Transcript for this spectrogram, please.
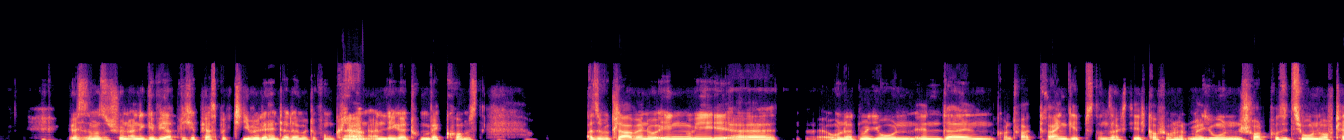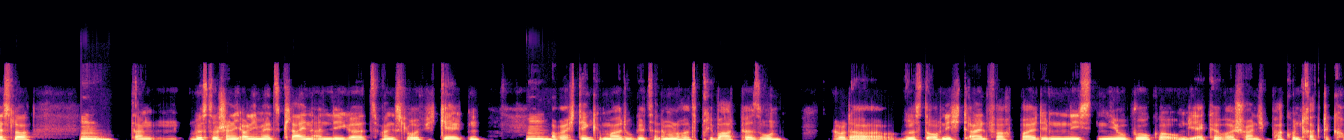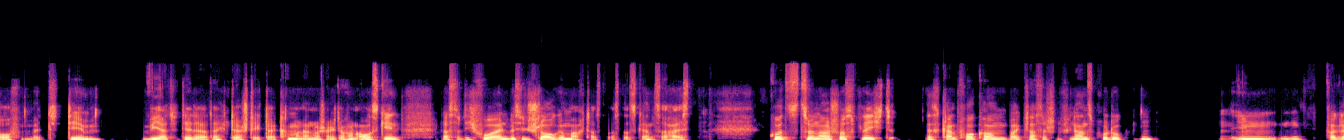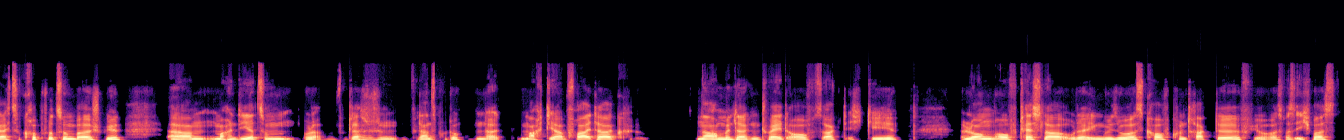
das immer so schön, eine gewerbliche Perspektive dahinter, damit du vom. Kleinanlegertum wegkommst. Also klar, wenn du irgendwie, äh, 100.000.000 in deinen Kontrakt reingibst und sagst: „Hier, ich kaufe für 100.000.000 Short-Position auf Tesla“, Mhm. dann wirst du wahrscheinlich auch nicht mehr als Kleinanleger zwangsläufig gelten. Mhm. Aber ich denke mal, du giltst dann immer noch als Privatperson. Aber da wirst du auch nicht einfach bei dem nächsten Neo-Broker um die Ecke wahrscheinlich 'n paar Kontrakte kaufen mit dem Wert, der da dahinter steht. Da kann man dann wahrscheinlich davon ausgehen, dass du dich vorher ein bisschen schlau gemacht hast, was das Ganze heißt. Kurz zur Nachschusspflicht. Es kann vorkommen bei klassischen Finanzprodukten im Vergleich zu Krypto zum Beispiel, ähm, machen die ja zum oder klassischen Finanzprodukten, da macht ihr am Freitagnachmittag 'n Trade auf, sagt: „Ich gehe long auf Tesla“ oder irgendwie so was, kauft Kontrakte für was weiß ich was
